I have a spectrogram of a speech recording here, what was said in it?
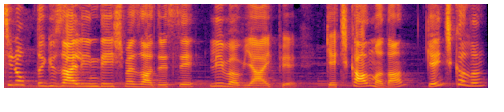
Sinop'ta güzelliğin değişmez adresi Liva VIP. Geç kalmadan genç kalın.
